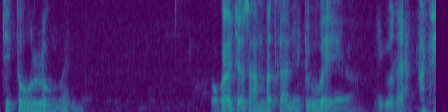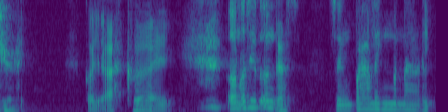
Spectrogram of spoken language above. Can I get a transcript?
ditolong men. Pokoknya ojo sambat gak nih duit ya iku repot ya. Kayak aku ae. Ono situ engkas sing paling menarik.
